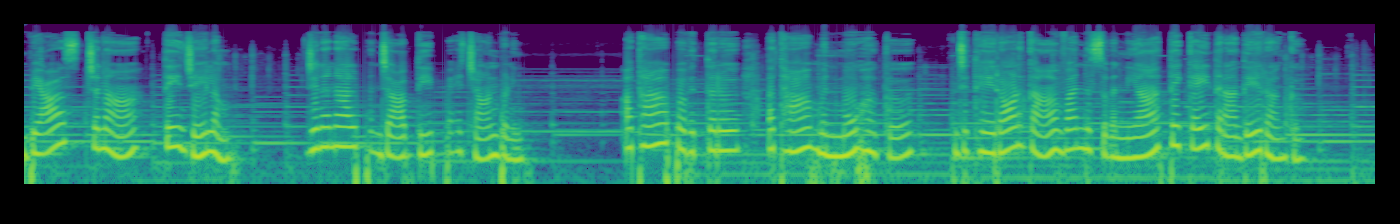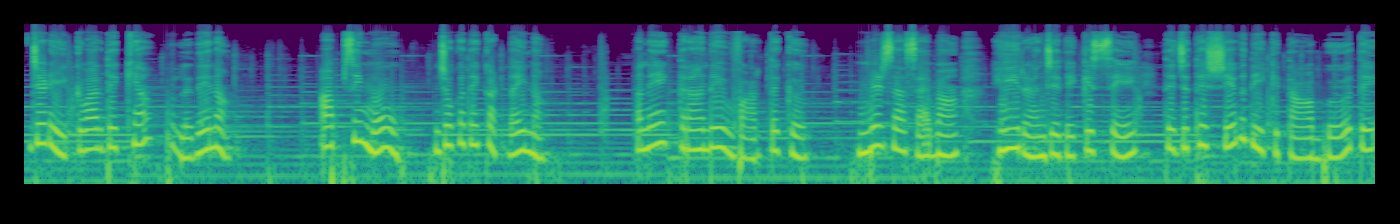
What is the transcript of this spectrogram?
ਬਿਆਸ, ਚਨਾ ਤੇ ਜੇਲਮ ਜਿਨ੍ਹਾਂ ਨਾਲ ਪੰਜਾਬ ਦੀ ਪਹਿਚਾਨ ਬਣੀ। ਅਥਾ ਪਵਿੱਤਰ, ਅਥਾ ਮਨਮੋਹਕ, ਜਿੱਥੇ ਰੌਣਕਾਂ, ਵੰਨ ਸਵੰਨੀਆਂ ਤੇ ਕਈ ਤਰ੍ਹਾਂ ਦੇ ਰੰਗ, ਜਿਹੜੇ ਇੱਕ ਵਾਰ ਦੇਖਿਆ ਭੁੱਲਦੇ ਨਾ। ਆਪਸੀ ਮੋਹ ਜੋ ਕਦੇ ਘਟਦਾ ਹੀ ਨਾ। ਅਨੇਕ ਤਰ੍ਹਾਂ ਦੇ ਵਾਰਤਕ ਮਿਰਜ਼ਾ ਸਾਹਿਬਾਂ ਹੀ ਰਾਂਝੇ ਦੇ ਕਿੱਸੇ ਤੇ ਜਿੱਥੇ ਸ਼ਿਵ ਦੀ ਕਿਤਾਬ ਤੇ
